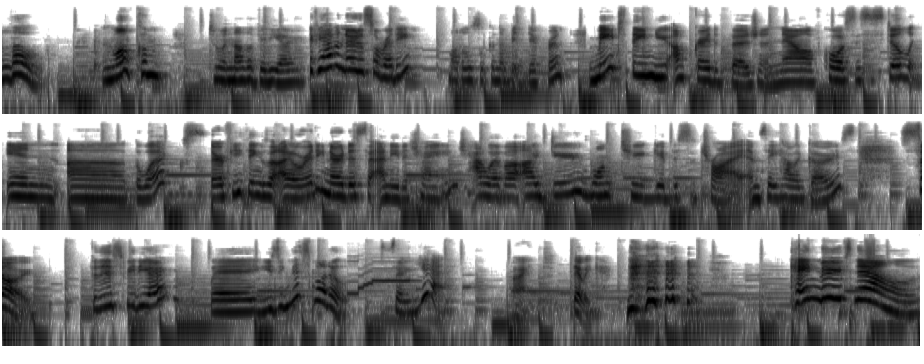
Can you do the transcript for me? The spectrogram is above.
Hello and welcome to another video. If you haven't noticed already, model's looking a bit different. Meet the new upgraded version. Now, of course, this is still in uh, the works. There are a few things that I already noticed that I need to change. However, I do want to give this a try and see how it goes. So, for this video, we're using this model. So yeah. Alright, there we go. Kane moves now!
